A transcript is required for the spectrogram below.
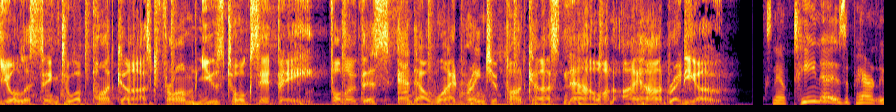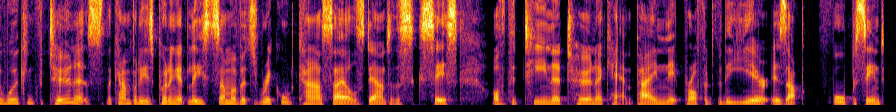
You're listening to a podcast from News Talk ZB. Follow this and our wide range of podcasts now on iHeartRadio. Now, Tina is apparently working for Turners. The company is putting at least some of its record car sales down to the success of the Tina Turner campaign. Net profit for the year is up 4%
